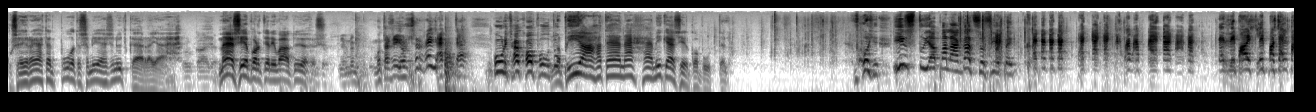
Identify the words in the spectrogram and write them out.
Kun se ei räjähtänyt puotessa, niin eihän se nytkään räjää. Mä sieportieri vaan työhös. Mutta se, jos se räjähtää, kuulithan kopuutu. No piaha tää nähdään, mikä siellä koputtelee. Voi, istu ja palaa, katso sie Pekka. Terri pois Lipposelta!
